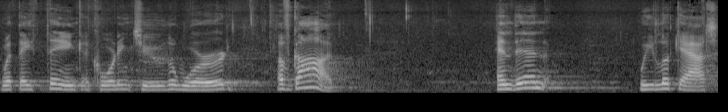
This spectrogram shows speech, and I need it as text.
what they think according to the Word of God. And then we look at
